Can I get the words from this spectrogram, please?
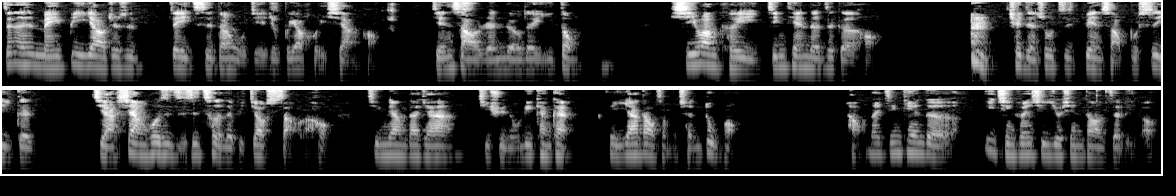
真的是没必要，就是这一次端午节就不要回乡哈，减少人流的移动。希望可以今天的这个哈确诊数字变少，不是一个。假象，或是只是测的比较少了哈，尽量大家继续努力看看，可以压到什么程度哈。好，那今天的疫情分析就先到这里了。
